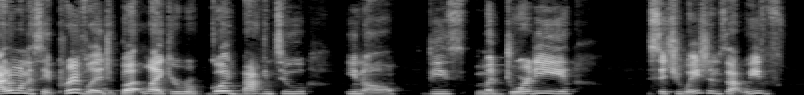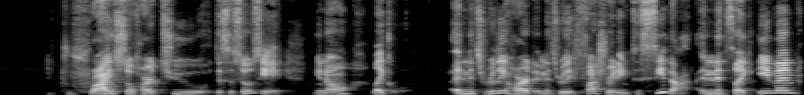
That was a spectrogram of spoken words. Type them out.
I don't want to say privilege, but like you're going back into, you know, these majority situations that we've tried so hard to disassociate, you know, like, and it's really hard and it's really frustrating to see that. And it's like, even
